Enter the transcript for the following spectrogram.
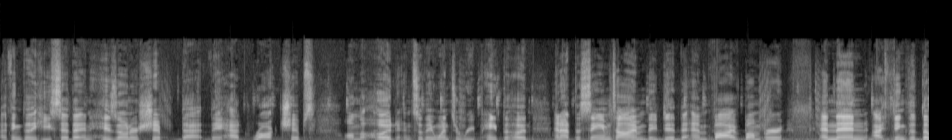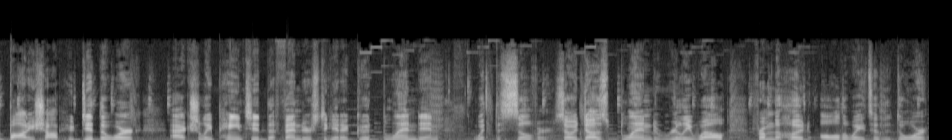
I think that he said that in his ownership that they had rock chips on the hood. And so they went to repaint the hood. And at the same time, they did the M5 bumper. And then I think that the body shop who did the work actually painted the fenders to get a good blend in with the silver. So it does blend really well from the hood all the way to the door.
